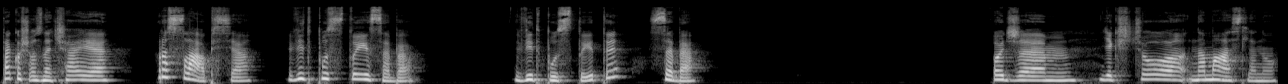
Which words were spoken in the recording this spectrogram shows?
також означає розслабся, відпусти себе, відпустити себе. Отже, якщо на масляну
